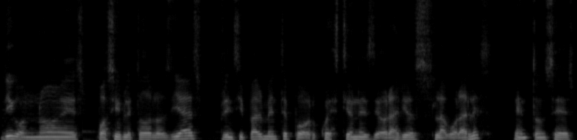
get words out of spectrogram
digo, no es posible todos los días, principalmente por cuestiones de horarios laborales. Entonces,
